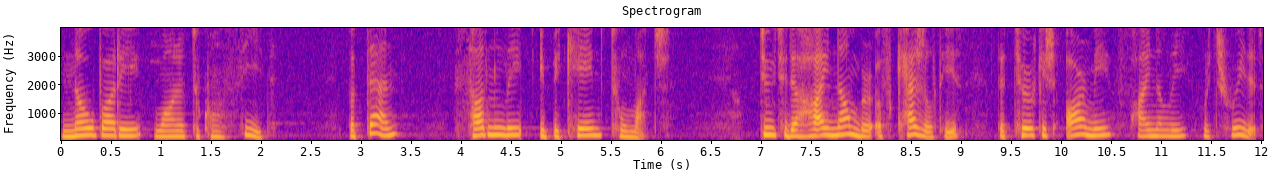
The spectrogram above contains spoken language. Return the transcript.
Nobody wanted to concede. But then, suddenly, it became too much. Due to the high number of casualties, the Turkish army finally retreated.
